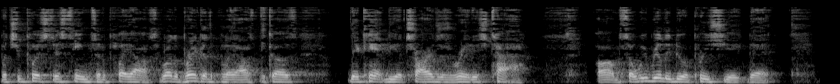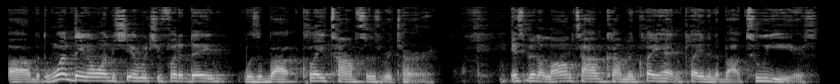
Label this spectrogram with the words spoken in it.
but you pushed this team to the playoffs, well, the brink of the playoffs, because there can't be a Chargers Raiders tie. Um, so we really do appreciate that. Uh, but the one thing I wanted to share with you for today was about Klay Thompson's return. It's been a long time coming. Klay hadn't played in about two years.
